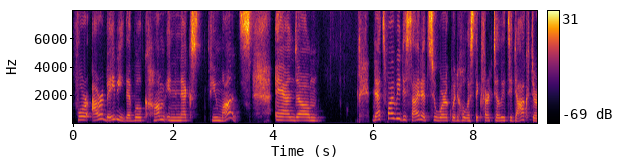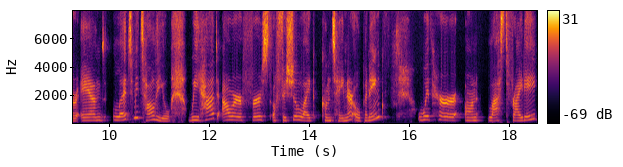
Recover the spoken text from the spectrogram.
for our baby that will come in the next few months. And um, that's why we decided to work with holistic fertility doctor and let me tell you we had our first official like container opening with her on last friday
